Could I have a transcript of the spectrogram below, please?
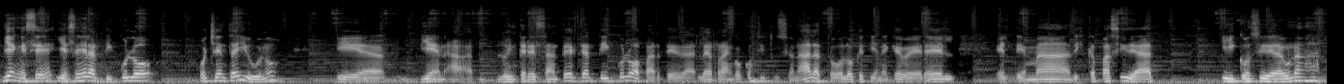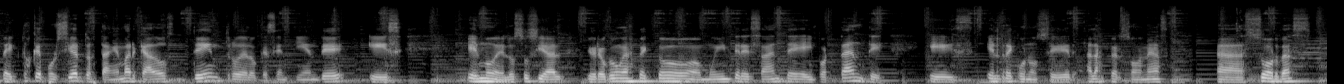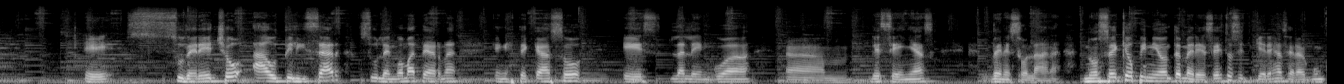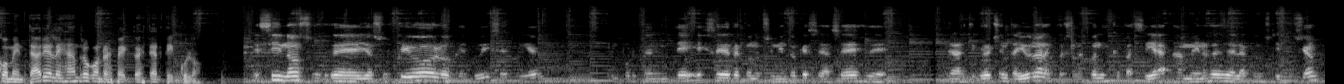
Bien, ese, y ese es el artículo 81. Eh, bien, lo interesante de este artículo, aparte de darle rango constitucional a todo lo que tiene que ver el, el tema discapacidad, y considerar unos aspectos que, por cierto, están enmarcados dentro de lo que se entiende es el modelo social. Yo creo que un aspecto muy interesante e importante es el reconocer a las personas ah, sordas eh, su derecho a utilizar su lengua materna, que en este caso es la lengua de señas venezolana. No sé qué opinión te merece esto, si quieres hacer algún comentario, Alejandro, con respecto a este artículo. Eh, sí, no, eh, yo suscribo lo que tú dices, Miguel. Importante ese reconocimiento que se hace desde el artículo 81 a las personas con discapacidad, a menos desde la Constitución.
